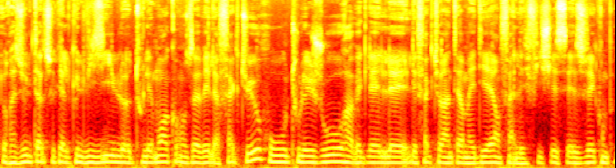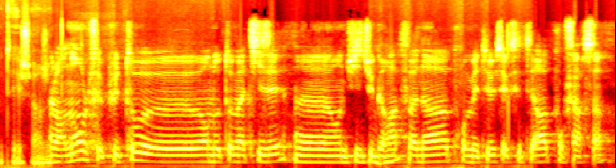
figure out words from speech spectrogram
le résultat de ce calcul visible tous les mois quand vous avez la facture ou tous les jours avec les, factures intermédiaires, enfin les fichiers CSV qu'on peut télécharger? Alors non, on le fait plutôt en automatisé. on utilise du Grafana, Prometheus, etc. pour faire ça.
